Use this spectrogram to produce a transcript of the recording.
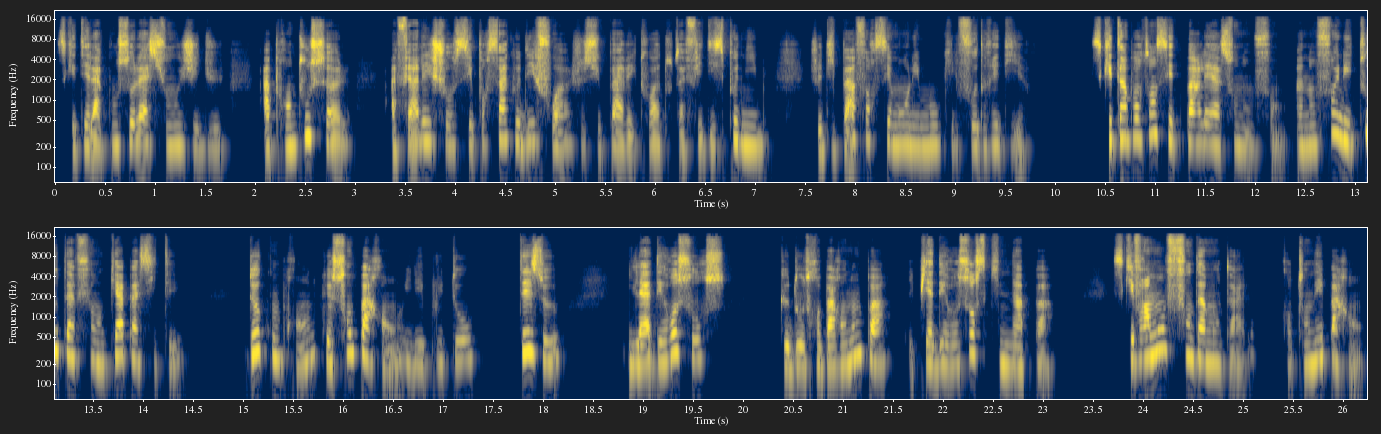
ce qu'était la consolation j'ai dû apprendre tout seul à faire les choses. C'est pour ça que des fois, je suis pas avec toi tout à fait disponible. Je dis pas forcément les mots qu'il faudrait dire. Ce qui est important, c'est de parler à son enfant. Un enfant, il est tout à fait en capacité de comprendre que son parent, il est plutôt taiseux, il a des ressources que d'autres parents n'ont pas, et puis il y a des ressources qu'il n'a pas. Ce qui est vraiment fondamental quand on est parent,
